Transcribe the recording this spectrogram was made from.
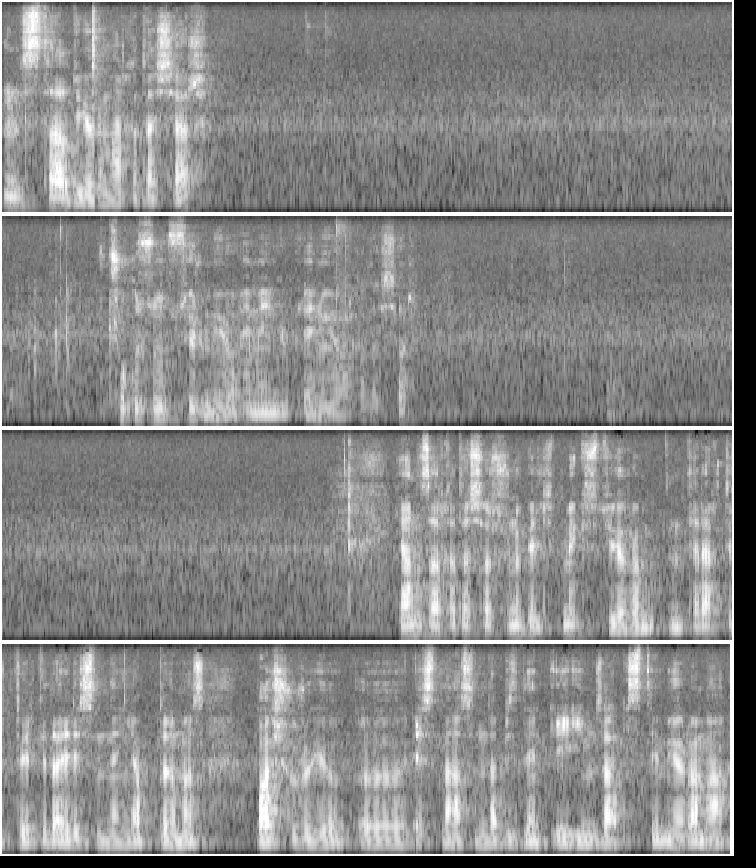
Install diyorum arkadaşlar. Çok uzun sürmüyor. Hemen yükleniyor arkadaşlar. Yalnız arkadaşlar şunu belirtmek istiyorum. İnteraktif vergi dairesinden yaptığımız başvuruyu e, esnasında bizden e-imza istemiyor ama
